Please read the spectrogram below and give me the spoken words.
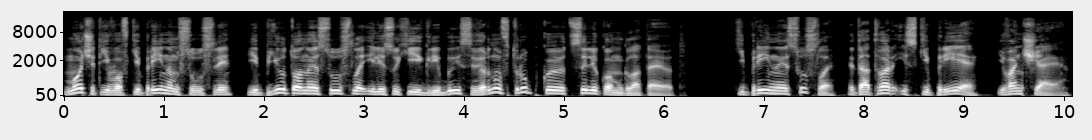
Мочат его в киприйном сусле, и пьют оное сусло или сухие грибы, свернув трубкою, целиком глотают. Киприйное сусло – это отвар из кипрея и ванчая.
